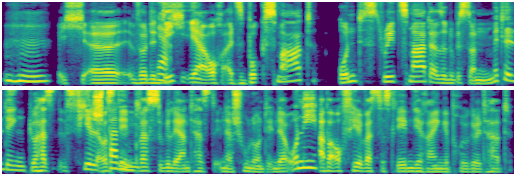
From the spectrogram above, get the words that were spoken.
Mhm. Ich äh, würde Ja. dich eher auch als Booksmart und Street Smart, also du bist so ein Mittelding. Du hast viel aus Spannend. dem, was du gelernt hast in der Schule und in der Uni, aber auch viel, was das Leben dir reingeprügelt hat.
